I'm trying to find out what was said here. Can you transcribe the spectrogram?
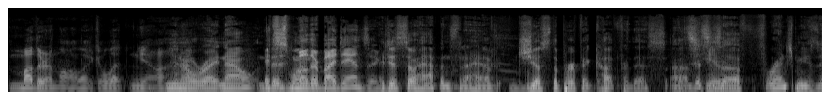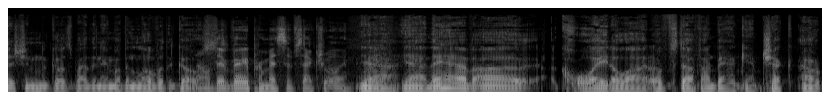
mother-in-law, like let you know. you know, right now, It's this just one, Mother by Danzig. It just so happens that I have just the perfect cut for this. Uh, this is hear a French musician who goes by the name of In Love with a Ghost. oh, they're very permissive sexually. yeah, yeah, they have uh, quite a lot of stuff on Bandcamp. Check out,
